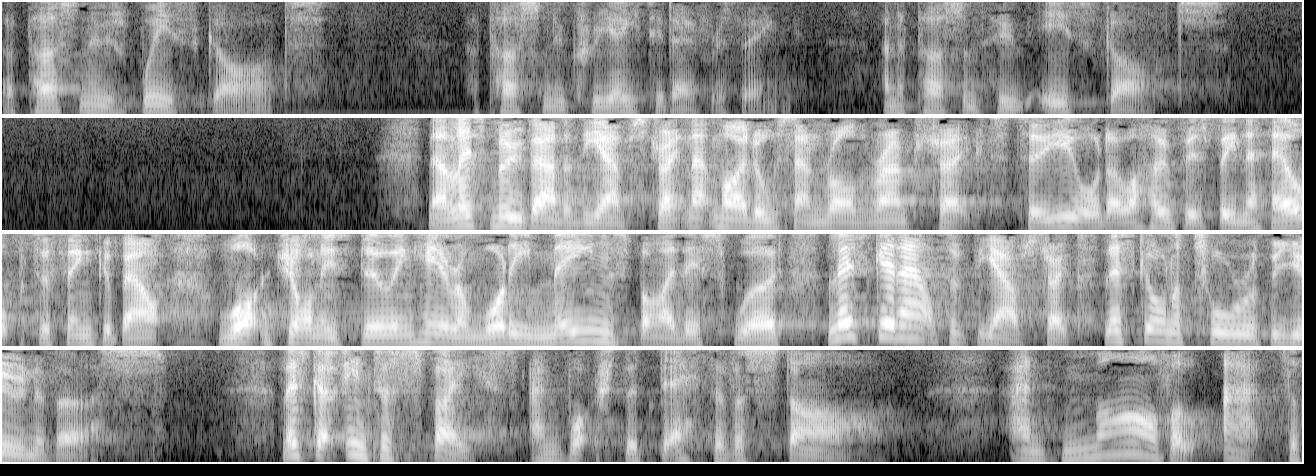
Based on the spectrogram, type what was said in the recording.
A person who's with God. A person who created everything. And a person who is God. Now let's move out of the abstract. That might all sound rather abstract to you, although I hope it's been a help to think about what John is doing here and what he means by this word. Let's get out of the abstract. Let's go on a tour of the universe. Let's go into space and watch the death of a star and marvel at the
